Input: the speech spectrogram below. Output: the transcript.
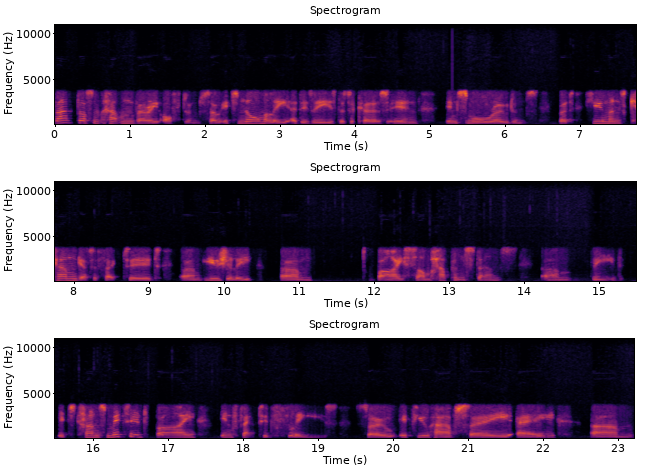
that doesn't happen very often. So it's normally a disease that occurs in, in small rodents. But humans can get affected, um, usually um, by some happenstance. Um, the, it's transmitted by infected fleas. So if you have, say, a, um,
